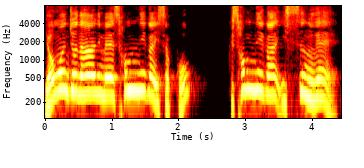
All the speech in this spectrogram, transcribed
영원전 하나님의 섭리가 있었고 그 섭리가 있은 후에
